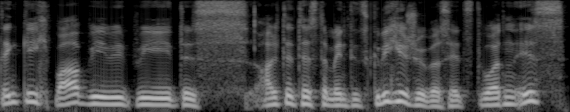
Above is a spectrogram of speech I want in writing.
denke ich, war, wie, wie das Alte Testament ins Griechische übersetzt worden ist.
